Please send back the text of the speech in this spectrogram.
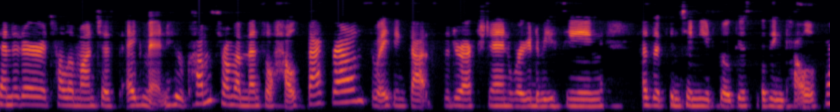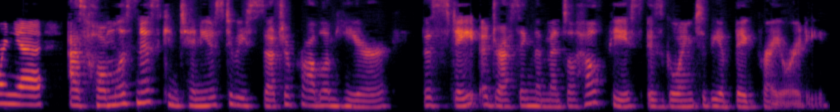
Senator Talamantes Eggman, who comes from a mental health background. So I think that's the direction we're going to be seeing as a continued focus within California. As homelessness continues to be such a problem here, the state addressing the mental health piece is going to be a big priority.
